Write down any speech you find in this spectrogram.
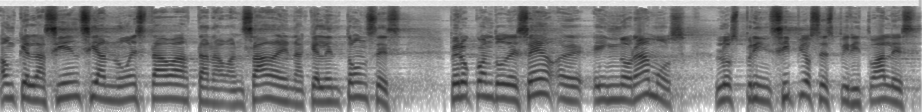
aunque la ciencia no estaba tan avanzada en aquel entonces pero cuando eh, ignoramos los principios espirituales,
